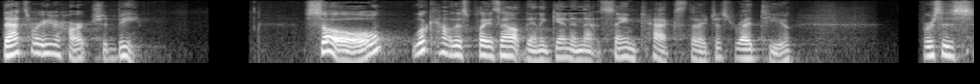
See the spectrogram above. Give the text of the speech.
That's where your heart should be. So, look how this plays out then again in that same text that I just read to you. Verses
